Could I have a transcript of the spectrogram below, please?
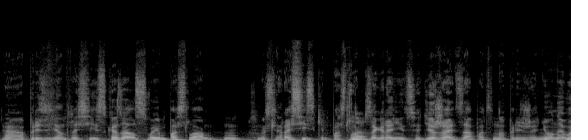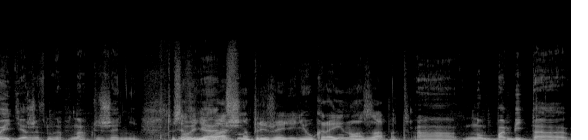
Э, президент России сказал своим послам, ну, в смысле, российским послам да. за границей, держать Запад в напряжении. Он его и держит в напряжении. То есть Но это не ваше реш... напряжение, не Украину, а Запад? А, ну, бомбить-то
